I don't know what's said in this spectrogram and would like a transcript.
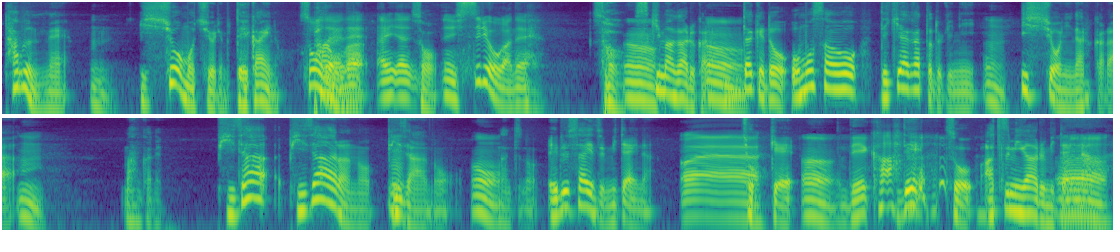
多分ね、うん。一生餅よりもでかいの。そうだよね。あいやそうね質量がね。そう、うん隙間があるから、うんだけど、重さを出来上がった時に、うん。一升になるから、うん。なんかね、ピザ、ピザーラのピザの、うん。なんつうの、L サイズみたいなえー直径。うん。でかっで、そう、厚みがあるみたいな、な。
